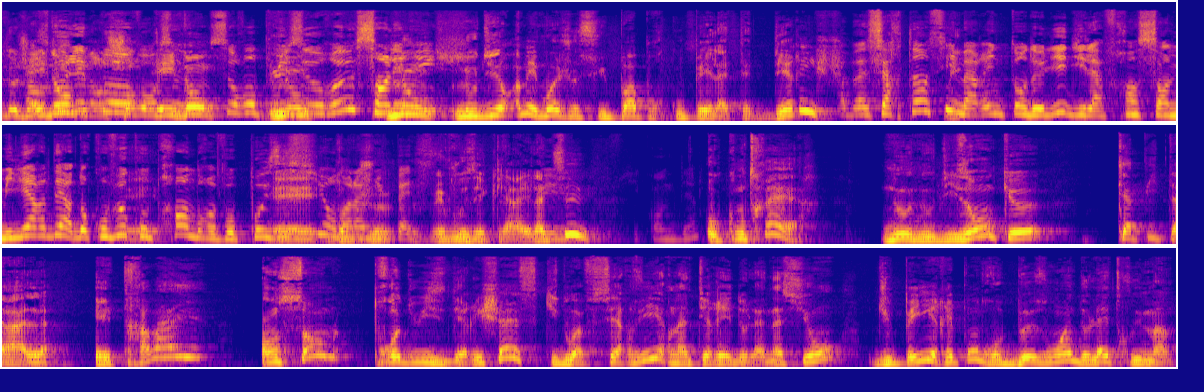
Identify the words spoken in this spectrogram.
est-ce Jean-Luc que les pauvres Et se- donc, seront plus nous- heureux sans les riches? Nous disons, ah mais moi je suis pas pour couper la tête des riches. Ah bah, Certains, si. Marine Tondelier dit la France sans milliardaires. Donc on veut comprendre vos Et positions dans donc la je, NUPES. je vais vous éclairer là-dessus. Au contraire, nous nous disons que capital et travail, ensemble, produisent des richesses qui doivent servir l'intérêt de la nation, du pays, répondre aux besoins de l'être humain.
